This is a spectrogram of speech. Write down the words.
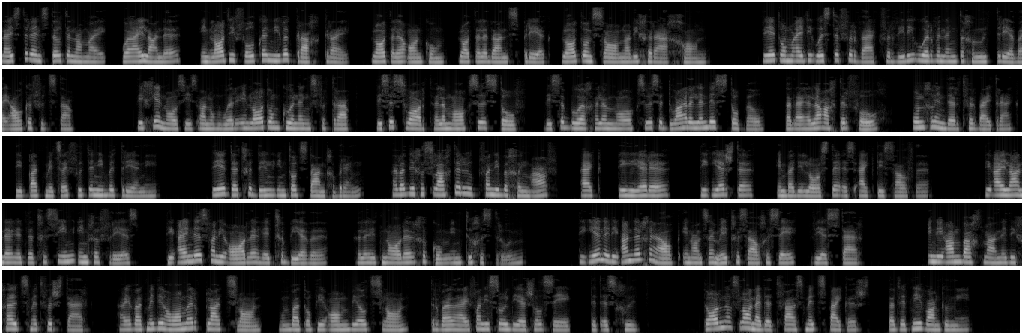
Luister in stilte na my, o eilande, en laat die volke nieuwe kracht kry, laat hulle aankom, laat hulle dan spreek, laat ons saam na die gereg gaan. Weet om uit die ooste verwek vir wie die oorwinning tegemoet tree by elke voetstap. Wie geen nasies aan hom hoor en laat om konings vertrap, wie se zwaard hulle maak soos stof, wie se boog hulle maak soos een dwarrelende stoppel, dat hy hulle achtervolg, ongelinderd verbijtrek, die pad met zijn voeten niet betree nie. Wie het dit gedoen in tot stand gebring? Hy wat die geslachte roep van die begin af, ek, die Heere, die eerste, en bij die laaste is ek diezelfde. Die eilande het het gezien en gevrees, die eindes van die aarde het gebewe, hulle het nader gekom en toegestroom. Die een het die ander gehelp en aan sy metgesel gesê, wees sterk. In die ambachtman het die goudsmit versterk, hij wat met die hamer plat slaan, om wat op die aanbeeld slaan, terwijl hij van die soldier zal sê, dit is goed. Daarna slaan hy dit vast met spijkers, dat het niet wankel nie.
